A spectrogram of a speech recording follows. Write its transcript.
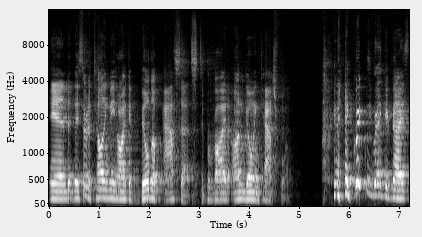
And they started telling me how I could build up assets to provide ongoing cash flow. and I quickly recognized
